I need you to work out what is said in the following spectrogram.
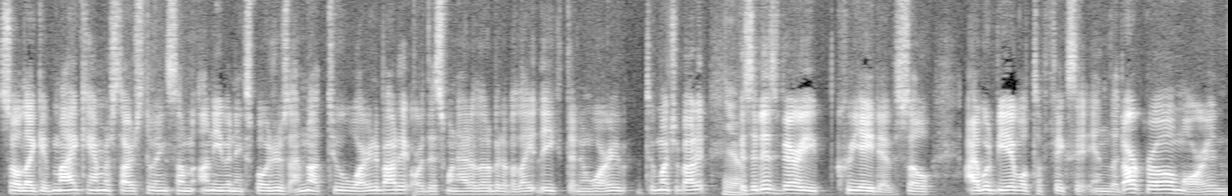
So like if my camera starts doing some uneven exposures, I'm not too worried about it. Or this one had a little bit of a light leak, didn't worry too much about it Yeah. because it is very creative. So I would be able to fix it in the darkroom or in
